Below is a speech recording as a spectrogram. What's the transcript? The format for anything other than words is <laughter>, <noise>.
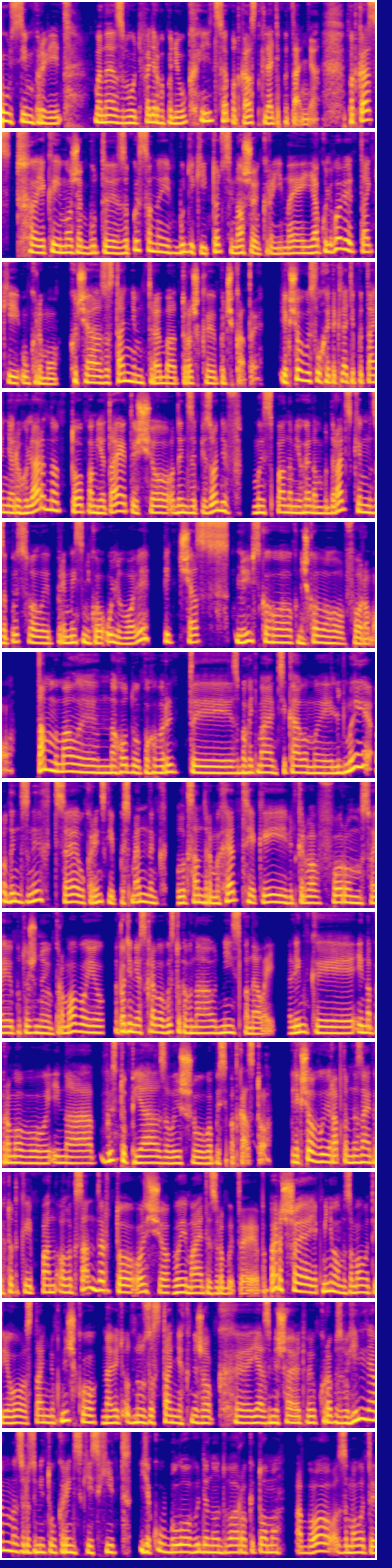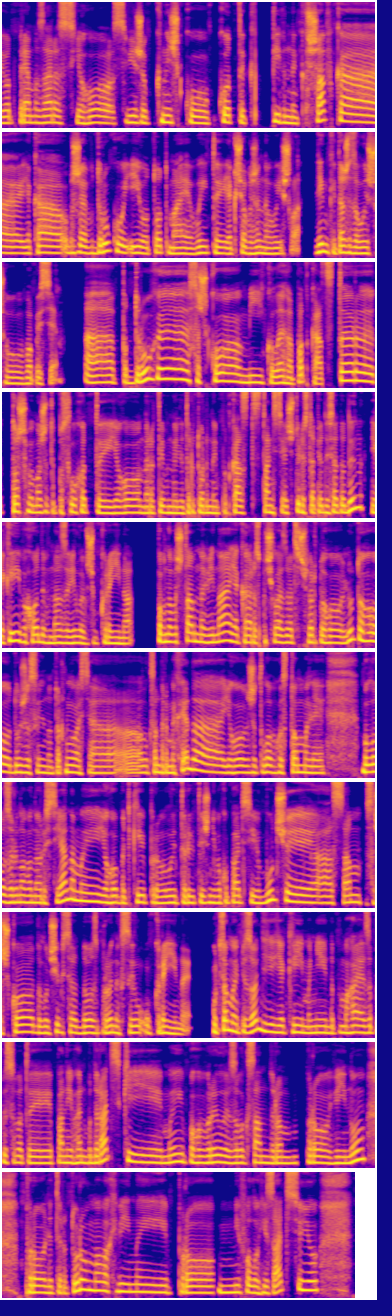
Усім привіт! Мене звуть Федір Попадюк, і це подкаст Кляті питання. Подкаст, який може бути записаний в будь-якій точці нашої країни, як у Львові, так і у Криму. Хоча з останнім треба трошки почекати. Якщо ви слухаєте кляті питання регулярно, то пам'ятаєте, що один з епізодів ми з паном Євгеном Будорацьким записували прямісінько у Львові під час Львівського книжкового форуму. Там ми мали нагоду поговорити з багатьма цікавими людьми. Один з них це український письменник Олександр Мехет, який відкривав форум своєю потужною промовою. А потім яскраво виступив на одній з панелей. Лінки і на промову, і на виступ я залишу в описі подкасту. Якщо ви раптом не знаєте, хто такий пан Олександр, то ось що ви маєте зробити. По-перше, як мінімум, замовити його останню книжку. Навіть одну з останніх книжок е, я змішаю твою кров з вугіллям, зрозуміти український схід, яку було видано два роки тому, або замовити от прямо зараз його свіжу книжку Котик. Півник шавка, яка вже в друку, і от має вийти, якщо вже не вийшла. Лінки теж залишу в описі. А по-друге, Сашко, мій колега-подкастер. Тож ви можете послухати його наративний літературний подкаст Станція 451, який виходив на The Village Україна. Повномасштабна війна, яка розпочалась 24 лютого, дуже сильно торкнулася Олександра Мехеда. Його житло в Гостомелі було зруйновано росіянами. Його батьки провели три тижні в окупації в Бучі. А сам Сашко долучився до збройних сил України. У цьому епізоді, який мені допомагає записувати пан Євген Будорацький, ми поговорили з Олександром про війну, про літературу в мовах війни, про міфологізацію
